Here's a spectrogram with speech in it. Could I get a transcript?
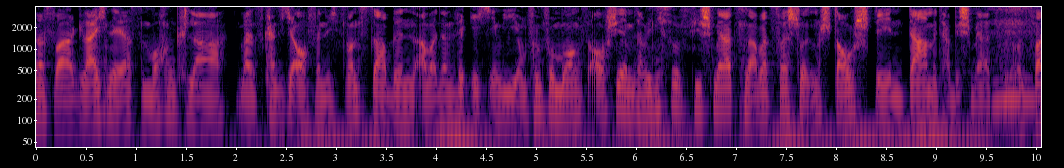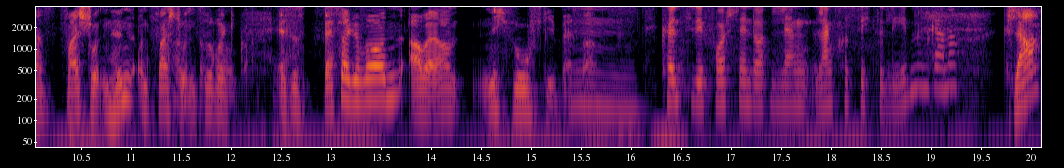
das war gleich in den ersten Wochen klar. Ich meine, das kannte ich ja auch, wenn ich sonst da bin, aber dann wirklich irgendwie um 5 Uhr morgens aufstehen, damit habe ich nicht so viel Schmerzen, aber zwei Stunden im Stau stehen, damit habe ich Schmerzen. Und zwar zwei Stunden hin und zwei Stunden so, zurück. Oh Gott, ja. Es ist besser geworden, aber nicht so viel besser. Hm. Könntest du dir vorstellen, dort lang, langfristig zu leben in Ghana? Klar.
